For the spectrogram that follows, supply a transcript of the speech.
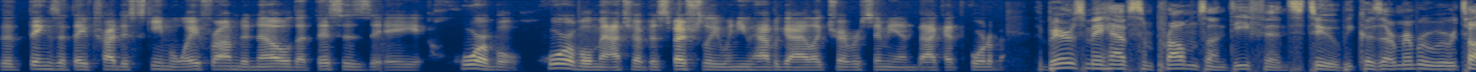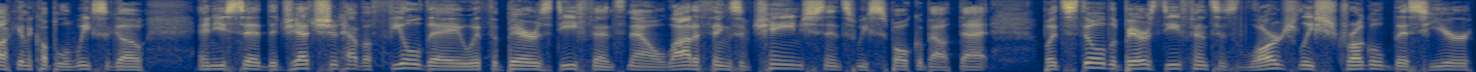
the things that they've tried to scheme away from to know that this is a horrible, horrible matchup, especially when you have a guy like Trevor Siemian back at quarterback. The Bears may have some problems on defense too, because I remember we were talking a couple of weeks ago, and you said the Jets should have a field day with the Bears defense. Now, a lot of things have changed since we spoke about that, but still, the Bears defense has largely struggled this year.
